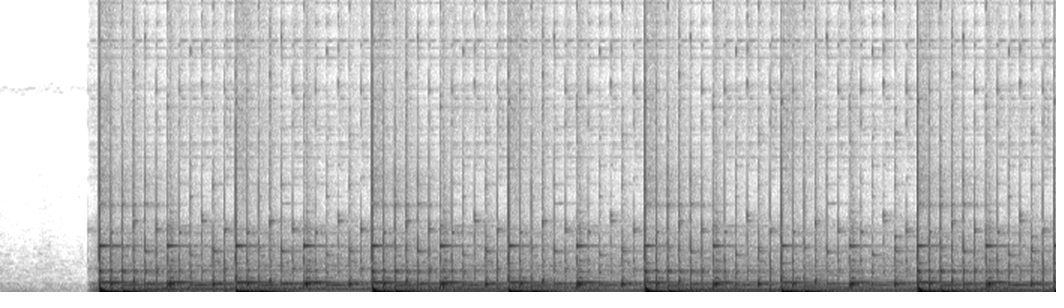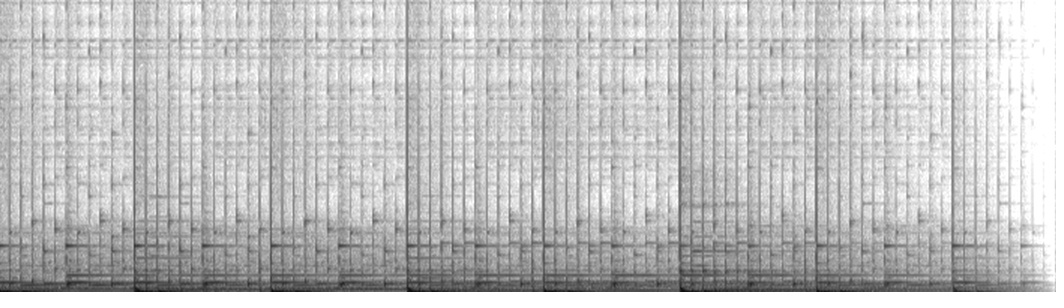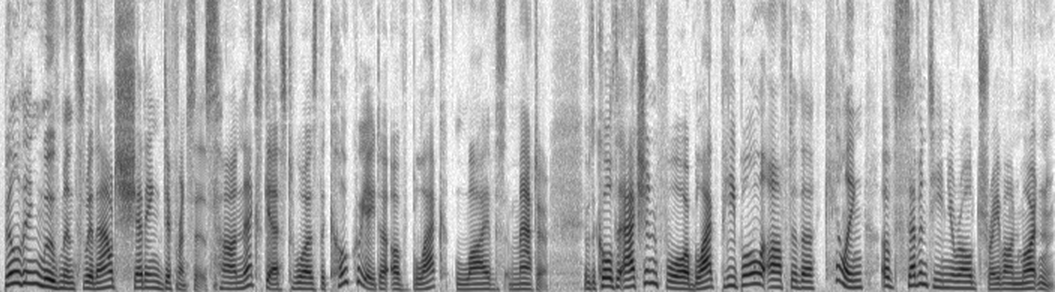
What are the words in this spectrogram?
Building movements without shedding differences. Our next guest was the co creator of Black Lives Matter. It was a call to action for black people after the killing of 17 year old Trayvon Martin.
